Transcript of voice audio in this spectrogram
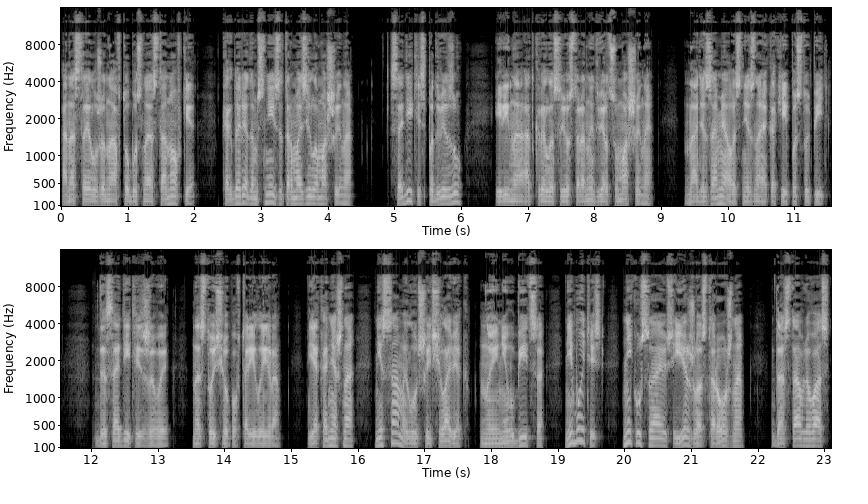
Она стояла уже на автобусной остановке, когда рядом с ней затормозила машина. «Садитесь, подвезу». Ирина открыла с ее стороны дверцу машины. Надя замялась, не зная, как ей поступить. «Да садитесь же вы», — настойчиво повторила Ира. «Я, конечно, не самый лучший человек, но и не убийца. Не бойтесь, не кусаюсь, езжу осторожно. Доставлю вас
